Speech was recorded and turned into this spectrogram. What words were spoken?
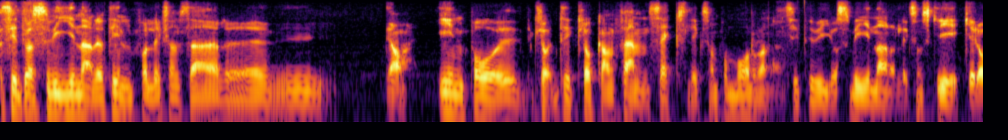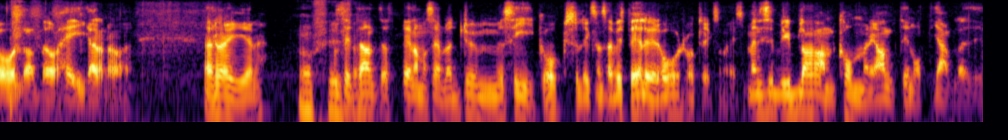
sitter och svinar till på liksom så här... Eh, ja, in på till klockan fem, sex liksom på morgonen sitter vi och svinar och liksom skriker och håller och hejar och röjer. Fy Och sitter alltid och spelar massa jävla dum musik också. Liksom. Så här, vi spelar ju hårdrock liksom. Men ibland kommer det alltid något jävla... Vi,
